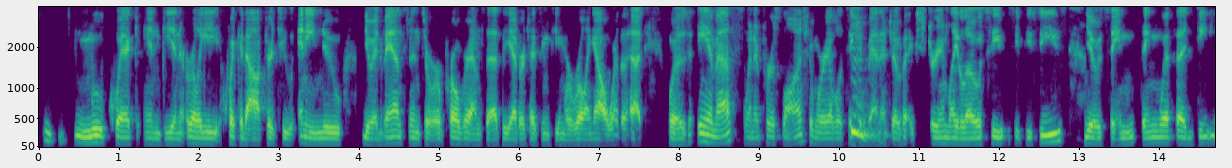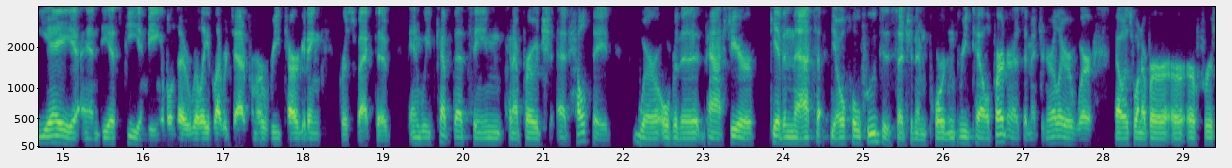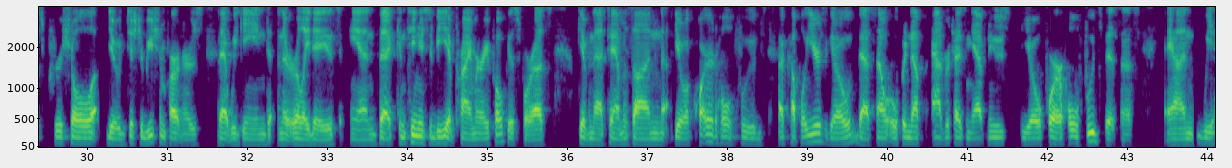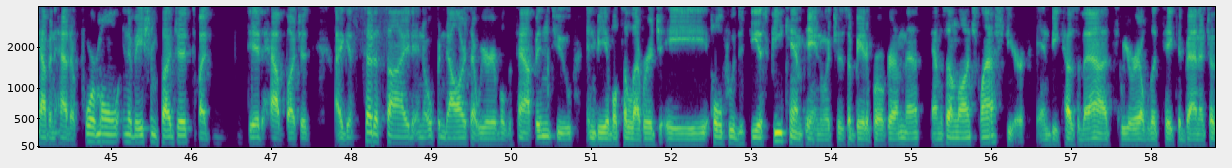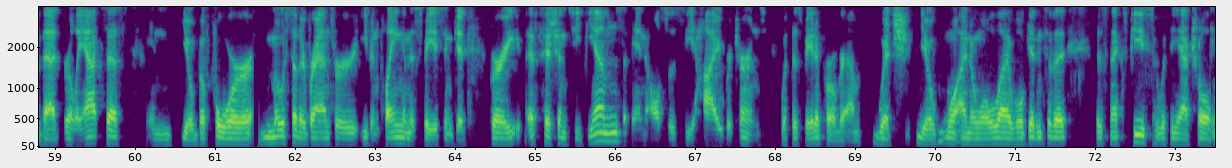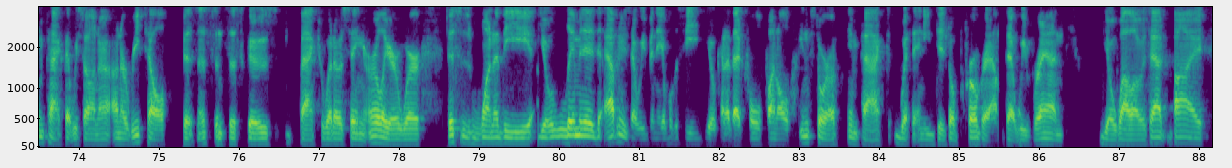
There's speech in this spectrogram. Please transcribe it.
move quick and be an early, quick adopter to any new new advancements or programs that the advertising team were rolling out, whether that was AMS when it first launched and we are able to take mm. advantage of extremely low C- CPCs. You know, same thing with a DEA and DSP and being able to really leverage that from a retargeting perspective. And we've kept that same kind of approach at Health-Ade where over the past year, given that you know Whole Foods is such an important retail partner, as I mentioned earlier, where that was one of our, our, our, first crucial you know distribution partners that we gained in the early days, and that continues to be a primary focus for us. Given that Amazon you know acquired Whole Foods a couple years ago, that's now opened up advertising avenues you know for our Whole Foods business, and we haven't had a formal innovation budget, but did have budget, I guess, set aside and open dollars that we were able to tap into and be able to leverage a Whole Foods DSP campaign, which is a beta program that Amazon launched last year. And because of that, we were able to take advantage of that early access in you know before most other brands were even playing in this space and get very efficient CPMS and also see high returns with this beta program. Which you know well, I know we'll uh, we'll get into the this next piece with the actual impact that we saw on our on our retail business since this goes back to what I was saying earlier where this is one of the you know limited avenues that we've been able to see you know kind of that full funnel in-store impact with any digital program that we've ran you know while I was at Bai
